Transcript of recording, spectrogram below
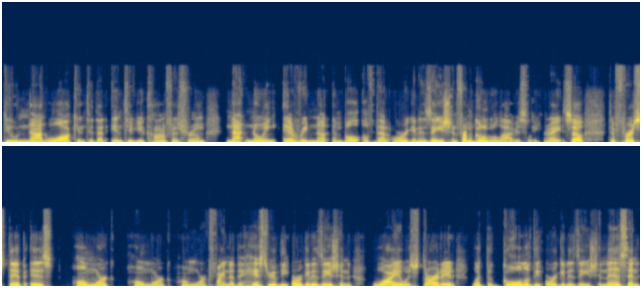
Do not walk into that interview conference room not knowing every nut and bolt of that organization from Google, obviously, right? So, the first step is homework, homework, homework. Find out the history of the organization, why it was started, what the goal of the organization is, and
